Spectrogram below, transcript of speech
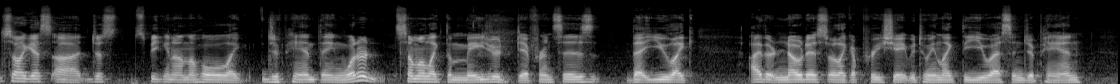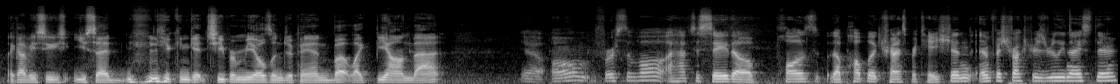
So I guess uh, just speaking on the whole like Japan thing, what are some of like the major differences that you like either notice or like appreciate between like the U.S. and Japan? Like obviously you said you can get cheaper meals in Japan, but like beyond that, Yeah. Um. First of all, I have to say the pos- the public transportation infrastructure is really nice there.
